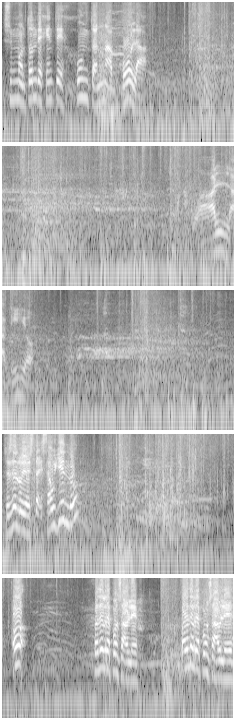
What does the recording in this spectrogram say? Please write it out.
Es un montón de gente junta en una bola. ¡Hala, tío! ¿Sabes el rollo? Está, está huyendo. ¡Oh! Parece el responsable. Parece el responsable.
